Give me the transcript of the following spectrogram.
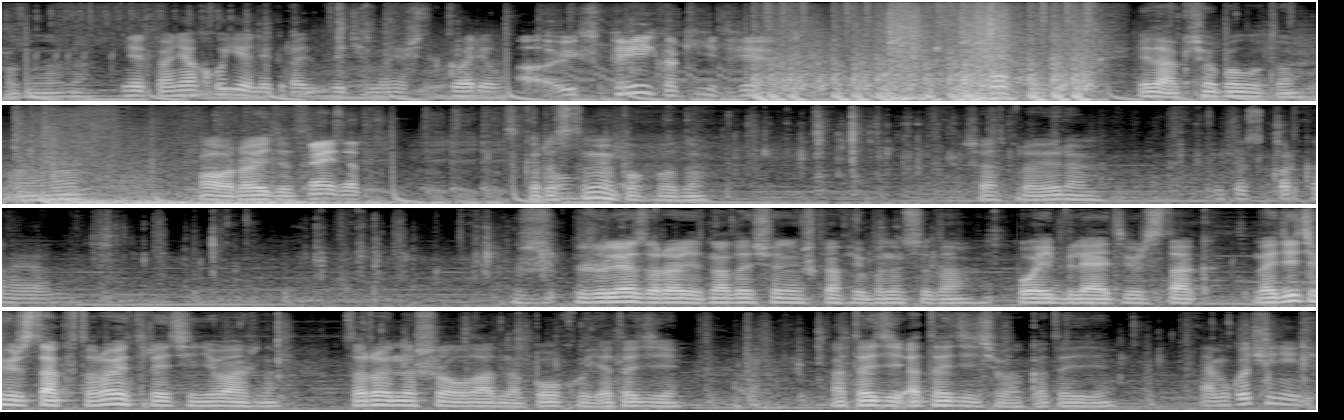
Погнали. Нет, ну они охуели играть в этим, я же говорил. А, их три, какие две? Итак, что по луту? Ага. О, рейдит. Рейдят. Скоростными, походу. Сейчас проверим. Это скорка, наверное. Ж- железо рейдит, надо еще один шкаф ебануть сюда. Ой, блядь, верстак. Найдите верстак, второй, третий, неважно. Второй нашел, ладно, похуй, отойди. Отойди, отойди, чувак, отойди. Я могу чинить?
